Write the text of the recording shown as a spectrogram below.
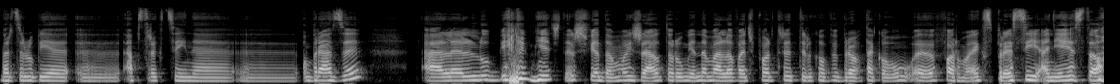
bardzo lubię y, abstrakcyjne y, obrazy, ale lubię mieć też świadomość, że autor umie namalować portret, tylko wybrał taką formę ekspresji, a nie jest to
